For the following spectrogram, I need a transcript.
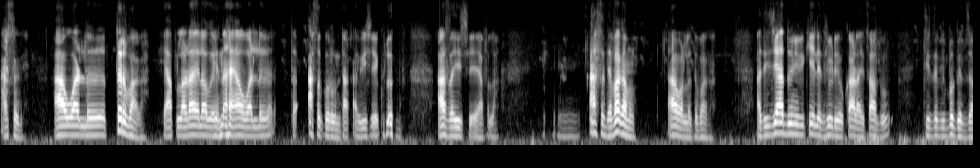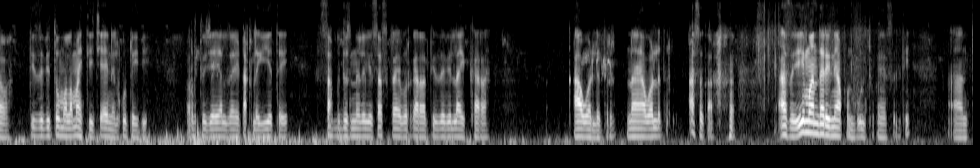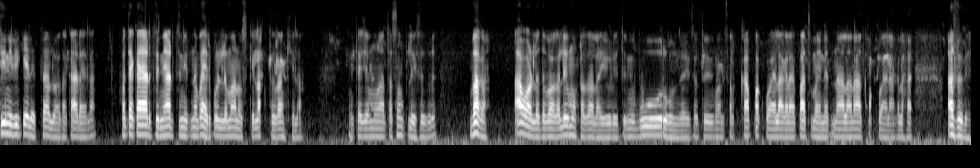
असं दे. आवडलं तर बघा. हे आपला डायलॉग आहे नाही आवडलं तर असं करून टाका. विषय क्लोज असा विषय आहे आपला. असं द्या बघा मग. आवडलं तर बघा. आधी ज्या दोन्ही बी केल्यात व्हिडिओ काढाय चालू तिचं बी बघत जावा. तिचं बी तुम्हाला माहिती चॅनल कुठे आहे ती. तुझ्या याला जाय टाकलं की येतंय. दुसणं लगेच सबस्क्रायबर करा तिचं बी लाईक करा. आवडलं तर नाही आवडलं तर असं करा. असं इमानदारीने आपण बोलतो काय असेल ते. आणि तिने बी केलेत चालू आता काढायला. होत्या काय अडचणी अडचणीतनं बाहेर पडलं माणूस की लागतं रांखीला त्याच्यामुळं आता संपलंय सगळं. बघा आवडलं तर बघा लय मोठा झाला एवढे. तुम्ही बोर होऊन जायचा तुम्ही माणसाला का पकवायला लागला पाच महिन्यात आला नाच पकवायला लागला. असं दे.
